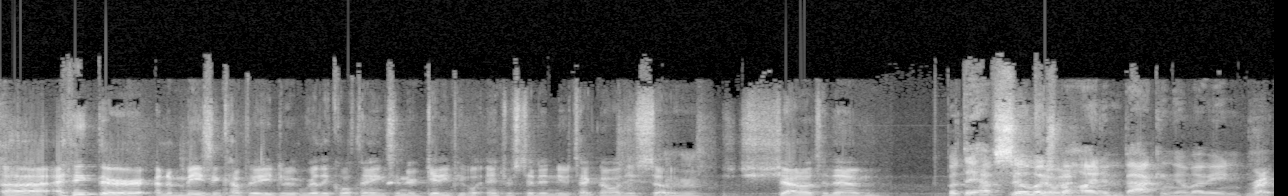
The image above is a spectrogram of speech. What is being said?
uh, I think they're an amazing company doing really cool things, and they're getting people interested in new technologies. So Mm-hmm. shout out to them. But they have so They're much killing it. behind them backing them. I mean, Right.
